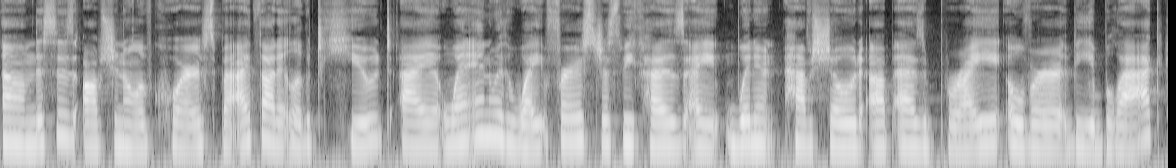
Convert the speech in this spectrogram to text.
Um, this is optional, of course, but I thought it looked cute. I went in with white first just because I wouldn't have showed up as bright over the black.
